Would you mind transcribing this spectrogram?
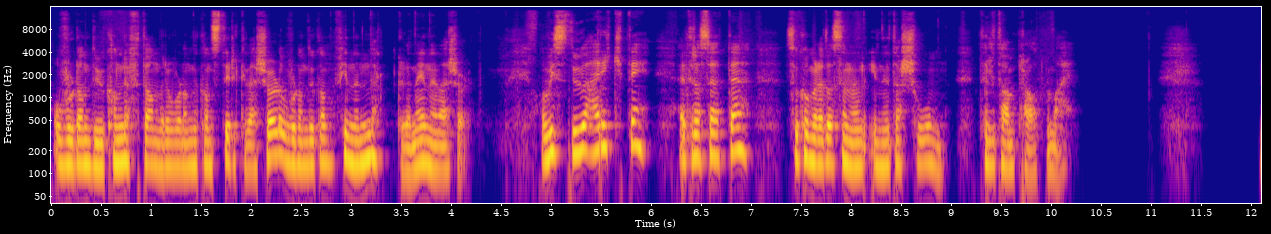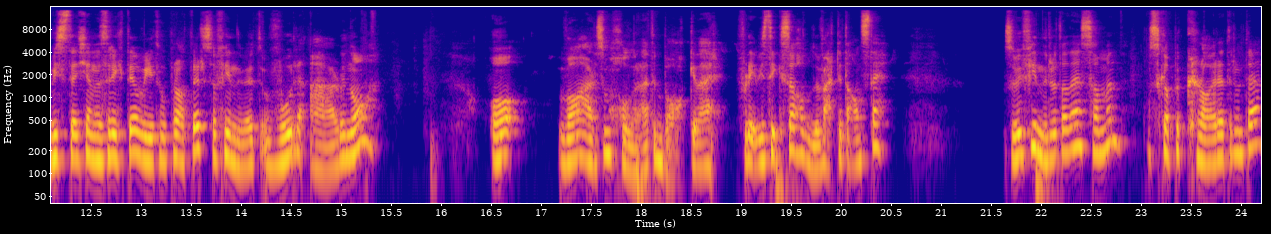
og hvordan du kan løfte andre, hvordan du kan styrke deg sjøl, og hvordan du kan finne nøklene inni deg sjøl. Og hvis du er riktig etter å ha sett det, så kommer jeg til å sende en invitasjon til å ta en prat med meg. Hvis det kjennes riktig, og vi to prater, så finner vi ut hvor er du nå, og hva er det som holder deg tilbake der? Fordi Hvis ikke så hadde du vært et annet sted. Så vi finner ut av det sammen og skaper klarhet rundt det.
